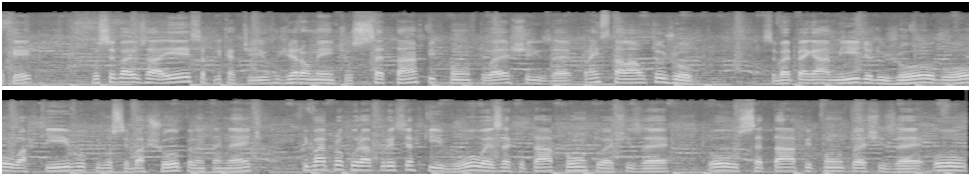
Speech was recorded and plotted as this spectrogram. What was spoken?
ok? Você vai usar esse aplicativo, geralmente o setup.exe, para instalar o teu jogo. Você vai pegar a mídia do jogo ou o arquivo que você baixou pela internet e vai procurar por esse arquivo, ou executar.exe, ou setup.exe, ou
